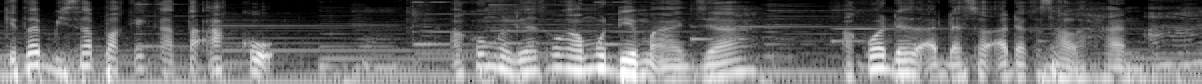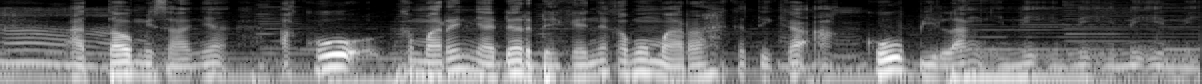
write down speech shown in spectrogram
Kita bisa pakai kata aku. Aku ngelihat kok kamu diem aja. Aku ada ada ada kesalahan. Ah. Atau misalnya aku kemarin nyadar deh kayaknya kamu marah ketika aku bilang ini ini ini ini.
